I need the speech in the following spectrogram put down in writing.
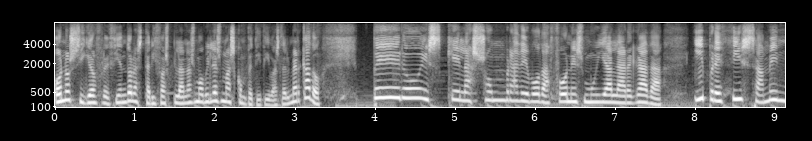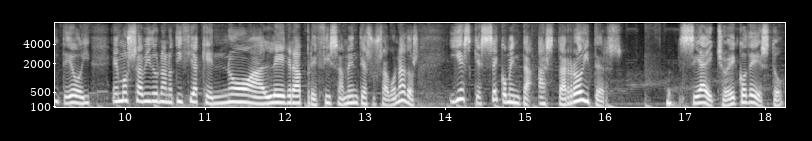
ONO sigue ofreciendo las tarifas planas móviles más competitivas del mercado. Pero es que la sombra de Vodafone es muy alargada y precisamente hoy hemos sabido una noticia que no alegra precisamente a sus abonados y es que se comenta hasta Reuters se ha hecho eco de esto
